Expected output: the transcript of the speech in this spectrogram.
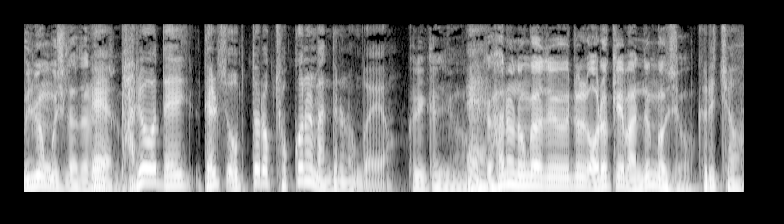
무명무실하다는 예, 거죠. 발효될 수 없도록 조건을 만들어 놓은 거예요. 그러니까요. 네. 그러니까 하는 농가들을 어렵게 만든 거죠. 그렇죠.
